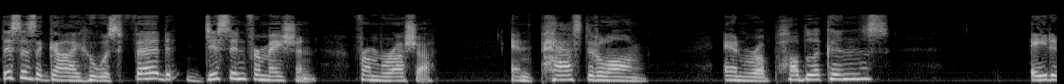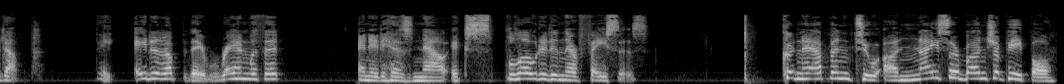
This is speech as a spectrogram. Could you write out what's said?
This is a guy who was fed disinformation from Russia and passed it along. And Republicans ate it up. They ate it up, they ran with it, and it has now exploded in their faces. Couldn't happen to a nicer bunch of people.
